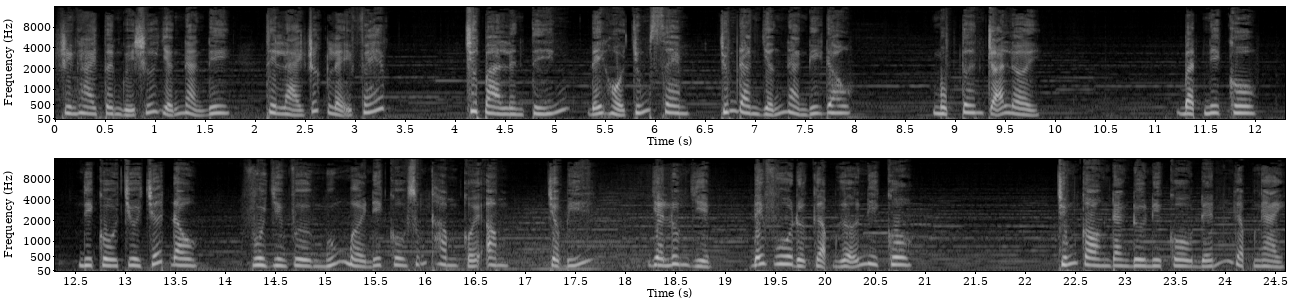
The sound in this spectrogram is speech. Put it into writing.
Riêng hai tên quỷ sứ dẫn nàng đi thì lại rất lễ phép. Chú ba lên tiếng để hỏi chúng xem chúng đang dẫn nàng đi đâu. Một tên trả lời Bạch Nico, Nico chưa chết đâu. Vua Diêm Vương muốn mời Nico xuống thăm cõi âm cho biết và luôn dịp để vua được gặp gỡ Nico. Chúng con đang đưa Nico đến gặp ngài.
